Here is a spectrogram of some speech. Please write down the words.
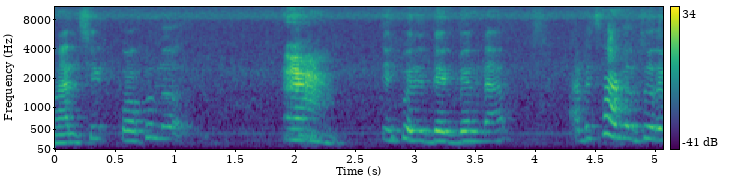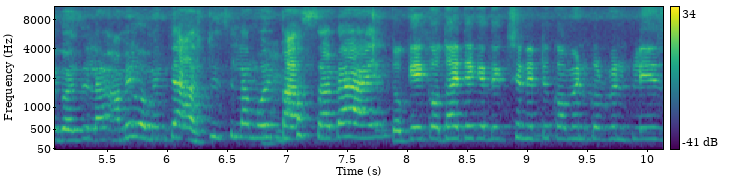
মানসিক- কখনো করে দেখবেন না। আমি ছাগল চুরি করেছিলাম আমি ওমিনতে আসতেছিলাম ওই বাচ্চাটাই তো কে কোথায় থেকে দেখছেন একটু কমেন্ট করবেন প্লিজ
